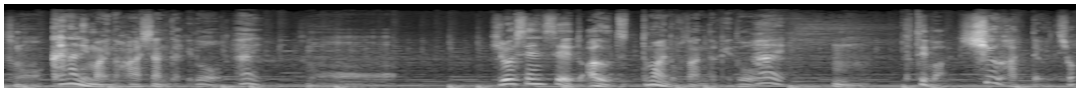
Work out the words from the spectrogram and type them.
そのかなり前の話なんだけどはい。その広井先生と会うずっと前のことなんだけど、はい。うん、例えば宗派ってあるでしょ、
